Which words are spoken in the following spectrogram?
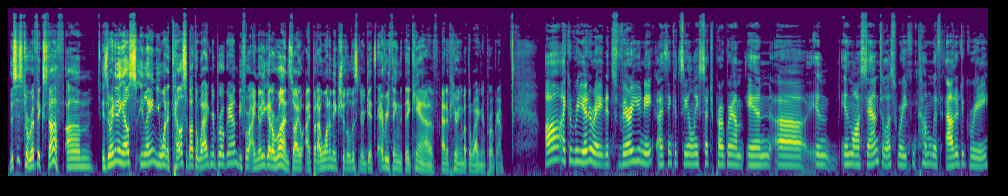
This is terrific stuff. Um, is there anything else, Elaine, you want to tell us about the Wagner program before I know you got to run? So I, I, but I want to make sure the listener gets everything that they can out of out of hearing about the Wagner program. All I could reiterate, it's very unique. I think it's the only such program in uh, in in Los Angeles where you can come without a degree,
